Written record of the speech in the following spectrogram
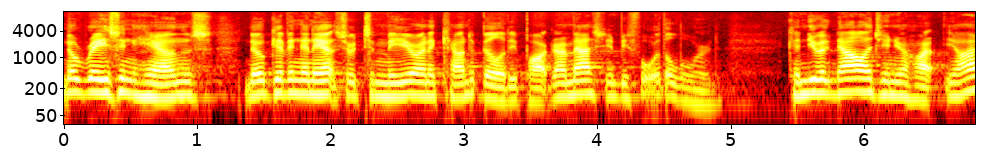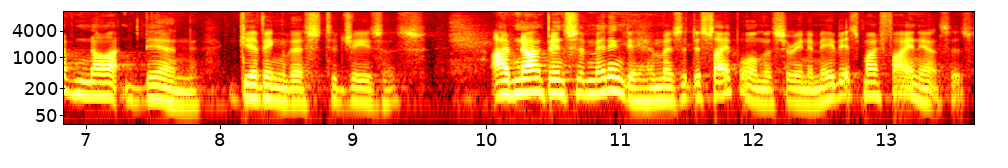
no raising hands, no giving an answer to me or an accountability partner. I'm asking you before the Lord can you acknowledge in your heart, you know, I've not been giving this to Jesus. I've not been submitting to him as a disciple in this arena. Maybe it's my finances.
